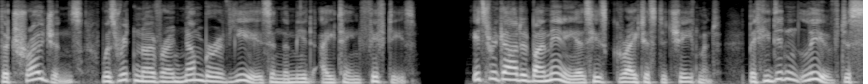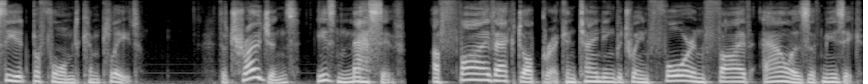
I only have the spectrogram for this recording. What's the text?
The Trojans, was written over a number of years in the mid 1850s. It's regarded by many as his greatest achievement, but he didn't live to see it performed complete. The Trojans is massive a five act opera containing between four and five hours of music,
